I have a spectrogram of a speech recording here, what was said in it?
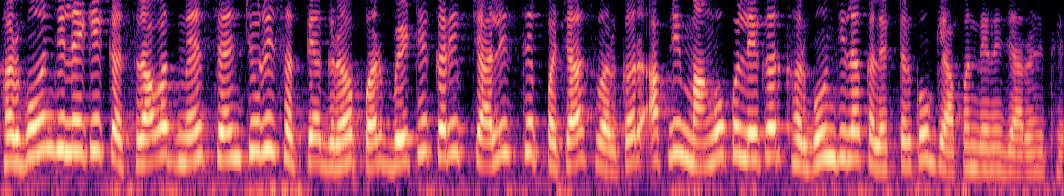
खरगोन ज़िले के कसरावत में सेंचुरी सत्याग्रह पर बैठे करीब 40 से 50 वर्कर अपनी मांगों को लेकर खरगोन जिला कलेक्टर को ज्ञापन देने जा रहे थे।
